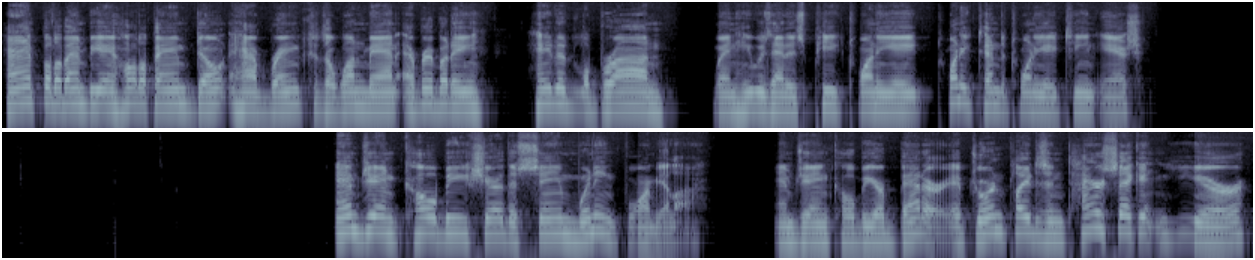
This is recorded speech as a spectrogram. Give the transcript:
Handful of NBA Hall of Fame don't have rings because of one man. Everybody hated LeBron when he was at his peak 28, 2010 to 2018 ish. MJ and Kobe share the same winning formula. MJ and Kobe are better. If Jordan played his entire second year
